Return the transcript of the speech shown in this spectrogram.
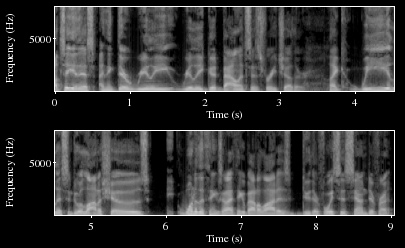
I'll tell you this: I think they're really, really good balances for each other. Like we listen to a lot of shows. One of the things that I think about a lot is do their voices sound different?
